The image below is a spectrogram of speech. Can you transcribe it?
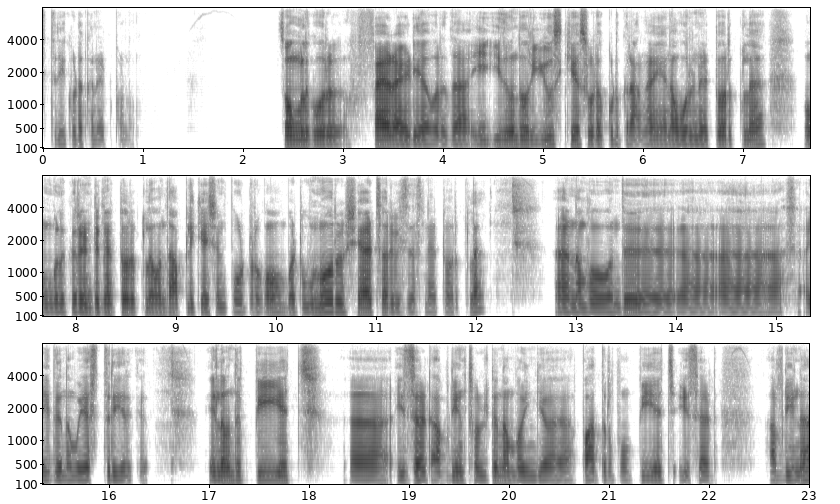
S3 கூட கனெக்ட் பண்ணும். ஸோ உங்களுக்கு ஒரு ஃபேர் ஐடியா வருதா? இ இது வந்து ஒரு யூஸ் கேஸோட கொடுக்குறாங்க ஏன்னா ஒரு நெட்ஒர்க்கில் உங்களுக்கு ரெண்டு நெட்ஒர்க்கில் வந்து அப்ளிகேஷன் போட்டிருக்கோம் பட் இன்னொரு ஷேர்ட் சர்வீசஸ் நெட்ஒர்க்கில் நம்ம வந்து இது நம்ம எஸ் த்ரீ இருக்குது இதில் வந்து பிஹெச் இசட் அப்படின்னு சொல்லிட்டு நம்ம இங்கே பார்த்துருப்போம் பிஹெச் இசட் அப்படின்னா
